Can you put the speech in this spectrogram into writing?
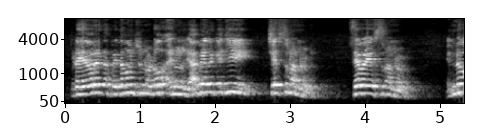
ఇప్పుడు ఎవరైతే పెద్ద మనిషి ఉన్నాడో ఆయన యాభై ఏళ్ళ కేజీ చేస్తున్నాడు సేవ చేస్తున్నాడు ఎన్నో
